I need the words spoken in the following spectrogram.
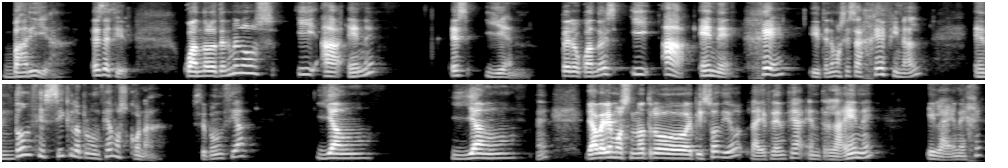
varía. Es decir, cuando lo tenemos I-A-N, es yen. Pero cuando es I-A-N-G y tenemos esa G final, entonces sí que lo pronunciamos con A. Se pronuncia yang, yang. ¿eh? Ya veremos en otro episodio la diferencia entre la N y la NG.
